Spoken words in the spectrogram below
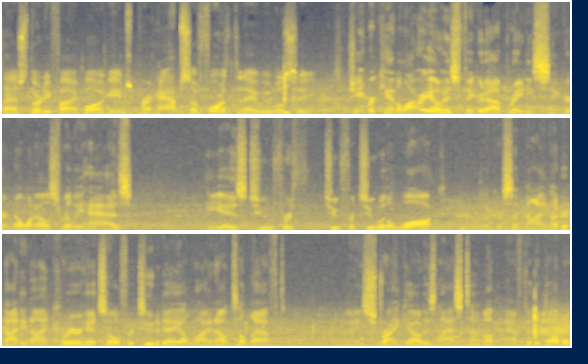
last 35 ball games. Perhaps a fourth today. We will see. Jeimer Candelario has figured out Brady Singer. No one else really has. He is two for two for two with a walk. Dickerson 999 career hits, 0 for 2 today. A line out to left, and a strikeout his last time up after the double.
